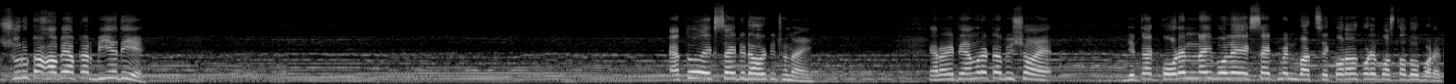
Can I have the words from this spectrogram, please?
শুরুটা হবে আপনার বিয়ে দিয়ে। এত এক্সাইটেড হওয়ার কিছু নাই। কারণ এটা এমন একটা বিষয়, যেটা করেন নাই বলে এক্সাইটমেন্ট বাড়ছে, করার করে পস্তাতেও পারেন।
